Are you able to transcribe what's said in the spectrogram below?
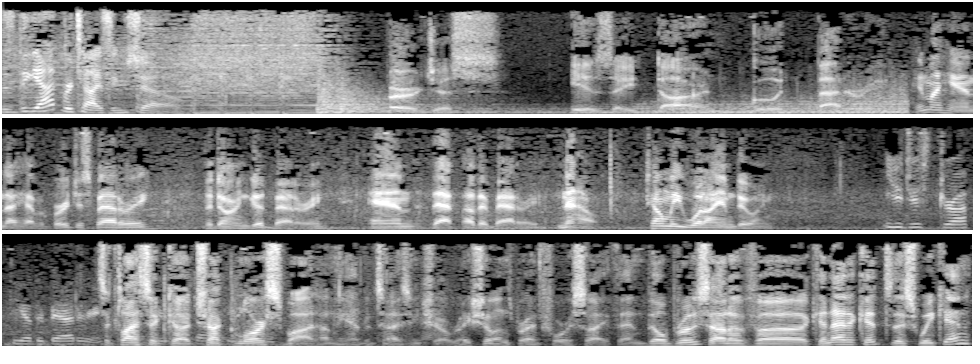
is The Advertising Show. Burgess is a darn good battery. In my hand, I have a Burgess battery, the darn good battery, and that other battery. Now, tell me what I am doing. You just dropped the other battery. It's a classic uh, Chuck Blore spot on the advertising show. Ray Schillens, Brad Forsythe, and Bill Bruce out of uh, Connecticut this weekend.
